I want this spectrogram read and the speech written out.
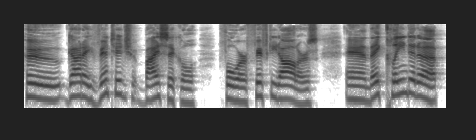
who got a vintage bicycle for $50 and they cleaned it up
